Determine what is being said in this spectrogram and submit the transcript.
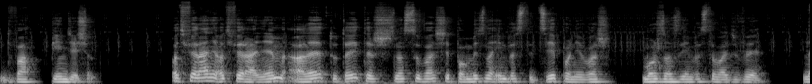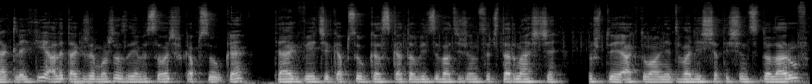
2,50. Otwieranie otwieraniem, ale tutaj też nasuwa się pomysł na inwestycje, ponieważ można zainwestować w naklejki, ale także można zainwestować w kapsułkę. Tak jak wiecie, kapsułka z Katowic 2014 kosztuje aktualnie 20 tysięcy dolarów,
